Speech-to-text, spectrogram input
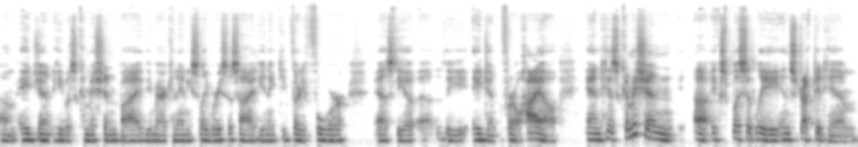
um, agent. He was commissioned by the American Anti-Slavery Society in 1834 as the uh, the agent for Ohio, and his commission uh, explicitly instructed him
